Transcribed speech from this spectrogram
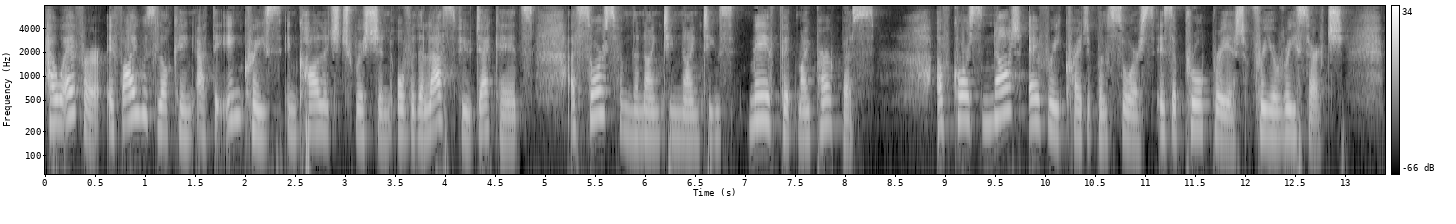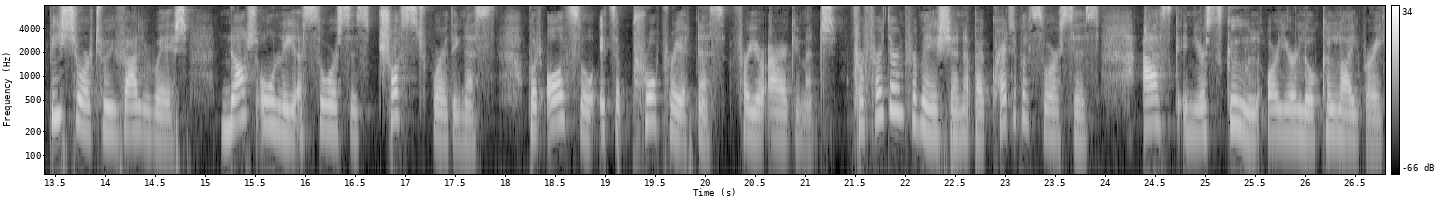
However, if I was looking at the increase in college tuition over the last few decades, a source from the 1990s may fit my purpose. Of course, not every credible source is appropriate for your research. Be sure to evaluate not only a source's trustworthiness, but also its appropriateness for your argument. For further information about credible sources, ask in your school or your local library.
